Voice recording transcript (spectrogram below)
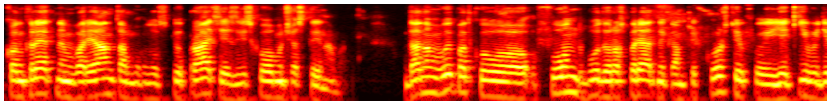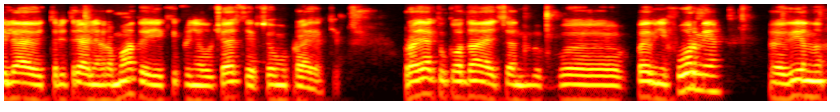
конкретним варіантом ну, співпраці з військовими частинами. В даному випадку фонд буде розпорядником тих коштів, е, які виділяють територіальні громади, які прийняли участь в цьому проєкті. Проєкт укладається в е, певній формі, е, він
